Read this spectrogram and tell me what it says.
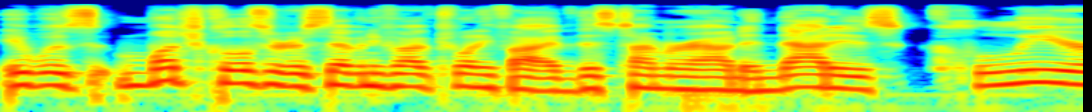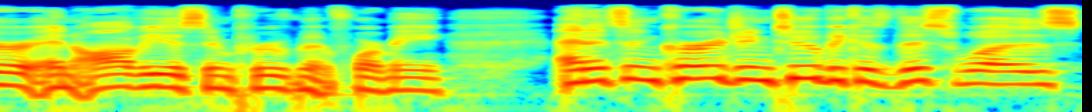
It was much closer to 75-25 this time around and that is clear and obvious improvement for me. And it's encouraging too because this was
